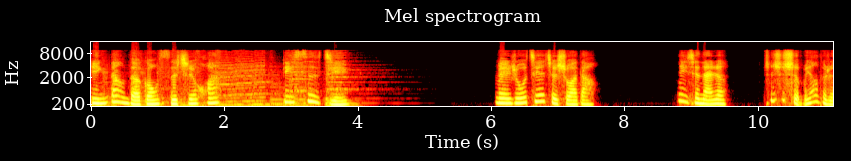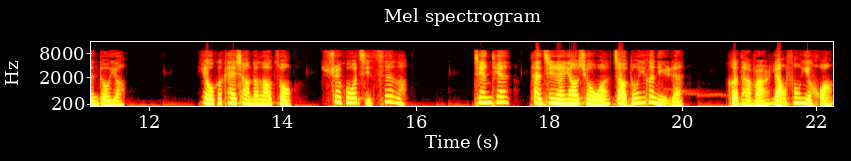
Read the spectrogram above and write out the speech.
淫荡的公司之花第四集。美如接着说道：“那些男人真是什么样的人都有，有个开厂的老总睡过我几次了。前天他竟然要求我找多一个女人，和他玩两凤一凰。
